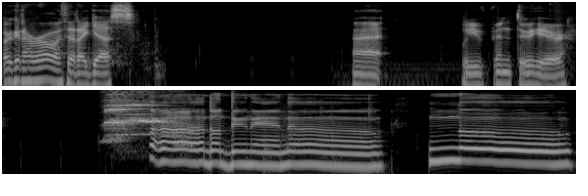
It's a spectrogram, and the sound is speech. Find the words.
we're gonna roll with it, I guess. Alright. We've been through here. Oh, don't do that, no. No.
